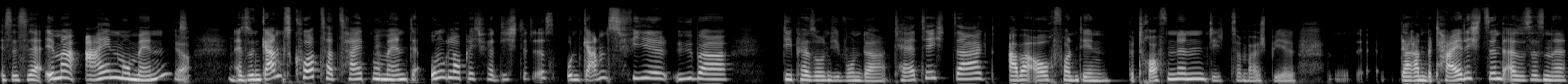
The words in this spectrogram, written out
es ist ja immer ein Moment, ja. also ein ganz kurzer Zeitmoment, der unglaublich verdichtet ist und ganz viel über die Person, die Wunder tätigt, sagt, aber auch von den Betroffenen, die zum Beispiel daran beteiligt sind. Also es ist eine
